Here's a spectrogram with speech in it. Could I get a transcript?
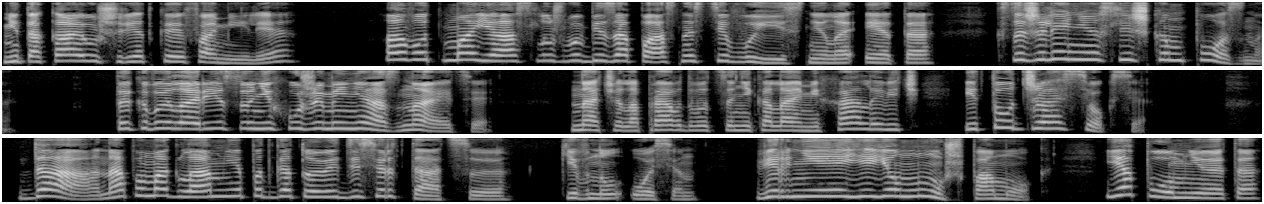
Не такая уж редкая фамилия. А вот моя служба безопасности выяснила это. К сожалению, слишком поздно. «Так вы Ларису не хуже меня знаете», Начал оправдываться Николай Михайлович и тут же осекся. «Да, она помогла мне подготовить диссертацию», — кивнул Осин. «Вернее, ее муж помог. Я помню это.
